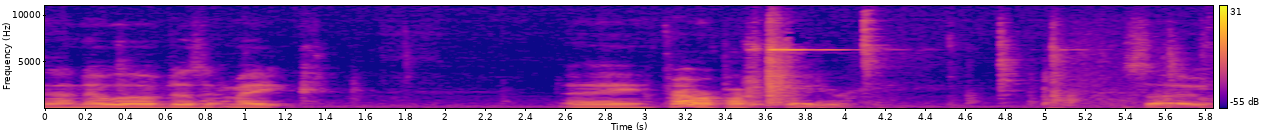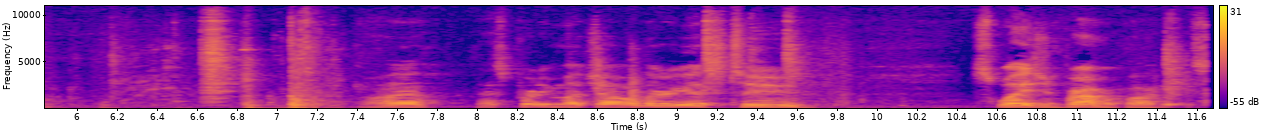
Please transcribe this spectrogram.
that I know of doesn't make a primer pocket swager. So, well, that's pretty much all there is to swage and primer pockets.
